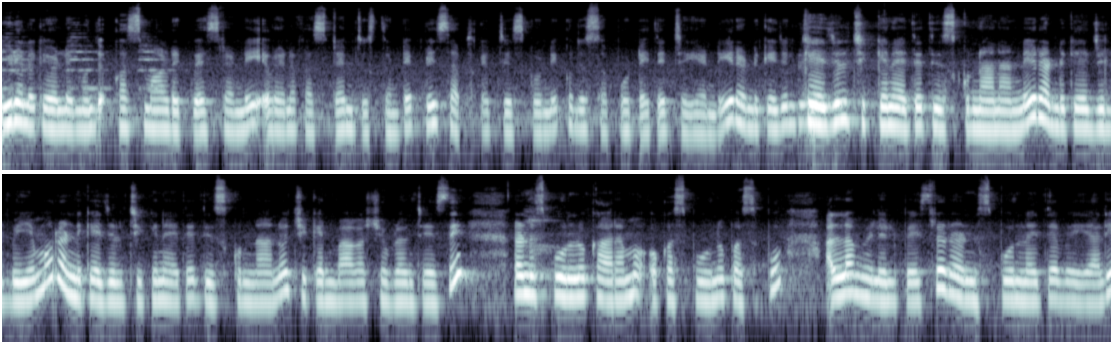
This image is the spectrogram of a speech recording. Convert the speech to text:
వీడియోలోకి వెళ్ళే ముందు ఒక స్మాల్ రిక్వెస్ట్ అండి. ఎవరైనా ఫస్ట్ టైం చూస్తుంటే ప్లీజ్ సబ్స్క్రైబ్ చేసుకోండి. కొంచెం సపోర్ట్ అయితే చేయండి. రెండు కేజీలు కేజీలు చికెన్ అయితే తీసుకున్నానండి. రెండు కేజీలు బియ్యము రెండు కేజీలు చికెన్ అయితే తీసుకున్నాను. చికెన్ బాగా శుభ్రం చేసి రెండు స్పూన్లు కారము ఒక స్పూను పసుపు అల్లం వెల్లుల్లి పేస్ట్ రెండు స్పూన్లు అయితే వేయాలి.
